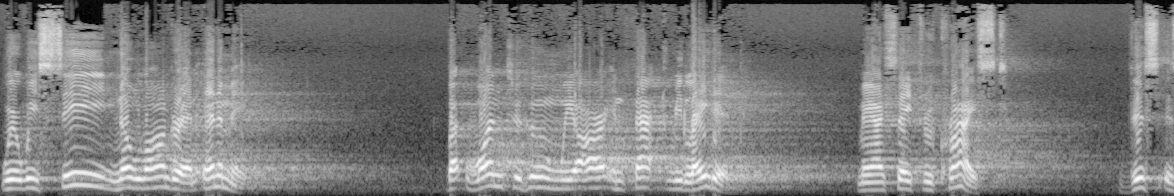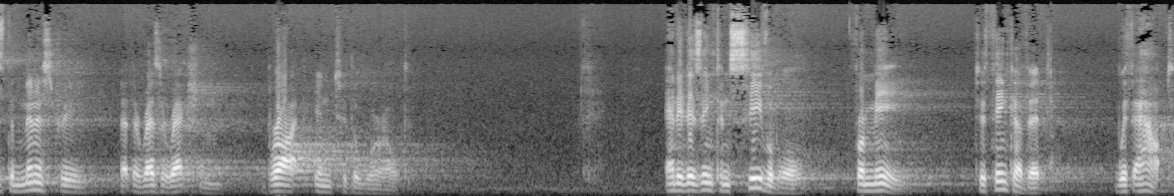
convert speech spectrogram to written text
where we see no longer an enemy, but one to whom we are in fact related, may I say through Christ, this is the ministry that the resurrection brought into the world. And it is inconceivable for me to think of it without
